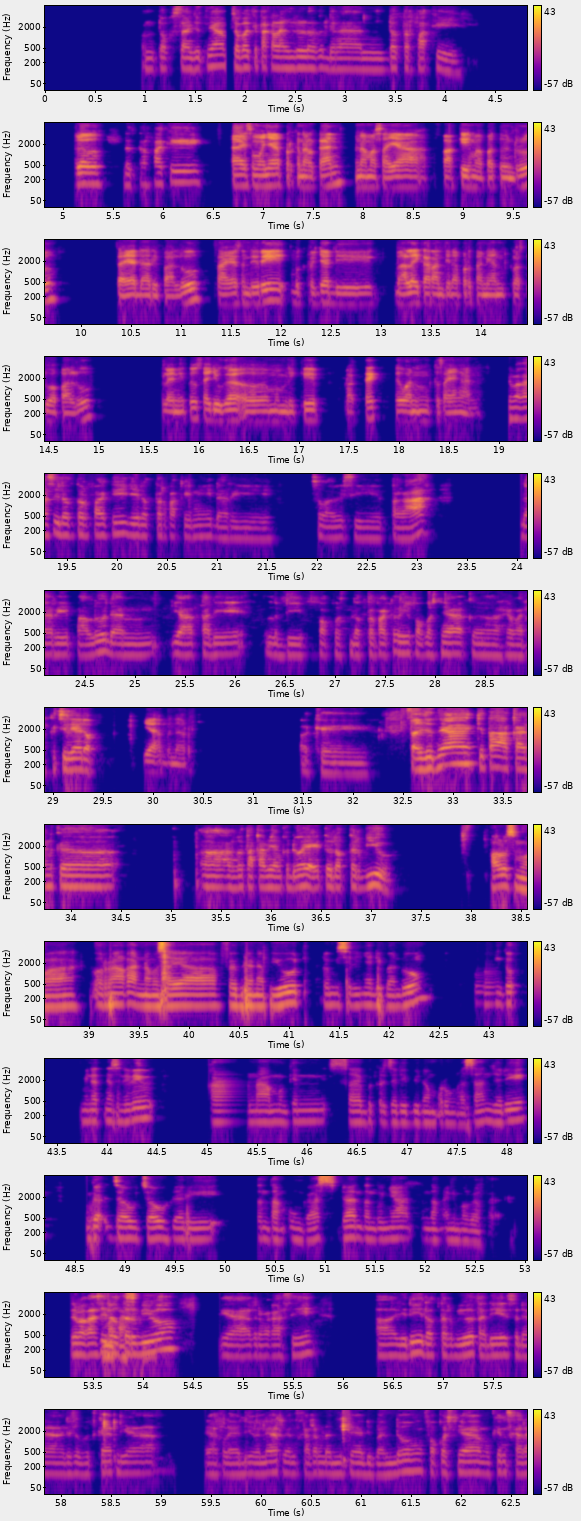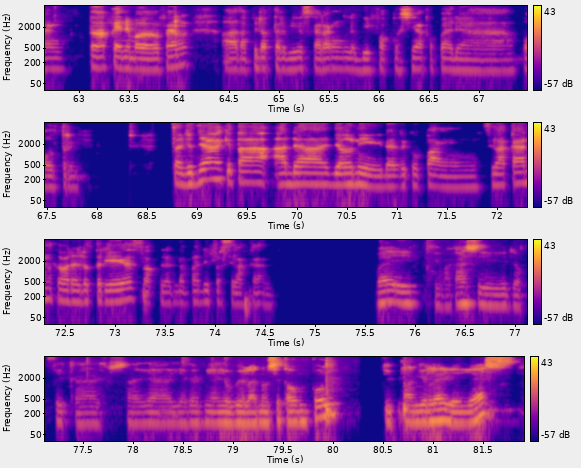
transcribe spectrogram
Untuk selanjutnya, coba kita kenalan dulu dengan Dr. Faki. Halo. Dr. Faki. Hai semuanya, perkenalkan. Nama saya Fakih Mapatundru. Saya dari Palu. Saya sendiri bekerja di Balai Karantina Pertanian kelas 2 Palu. Selain itu, saya juga uh, memiliki praktek hewan kesayangan. Terima kasih Dr. Faki. Jadi Dr. Faki ini dari Sulawesi Tengah, dari Palu, dan ya tadi lebih fokus, Dr. Faki fokusnya ke hewan kecil ya dok? Ya, benar. Oke. Selanjutnya kita akan ke uh, anggota kami yang kedua yaitu Dr. Biu. Halo semua, perkenalkan nama saya Febrian Abiu, domisilinya di Bandung. Untuk minatnya sendiri, karena mungkin saya bekerja di bidang perunggasan, jadi nggak jauh-jauh dari tentang unggas dan tentunya tentang animal welfare. Terima kasih Dokter Bio. Ya, terima kasih. Uh, jadi Dokter Bio tadi sudah disebutkan dia ya kuliah di UNER dan sekarang domisilinya di Bandung. Fokusnya mungkin sekarang tetap ke animal welfare, uh, tapi Dokter Bio sekarang lebih fokusnya kepada poultry. Selanjutnya kita ada jauh nih dari Kupang. Silakan kepada Dokter Yayas, waktu dan tempat dipersilakan. Baik, terima kasih Dok Vika. Saya Yeremia Yobelano Sitompul, dipanggilnya Yayas.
